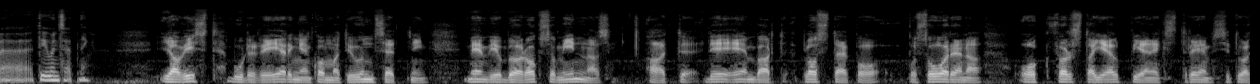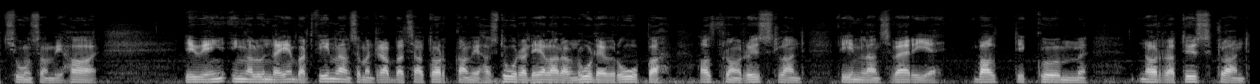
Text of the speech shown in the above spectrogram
eh, till undsättning? Ja visst borde regeringen komma till undsättning men vi bör också minnas att det är enbart plåster på, på såren och första hjälp i en extrem situation som vi har. Det är ju ingalunda enbart Finland som har drabbats av torkan. Vi har stora delar av Nordeuropa, allt från Ryssland, Finland, Sverige, Baltikum, norra Tyskland.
